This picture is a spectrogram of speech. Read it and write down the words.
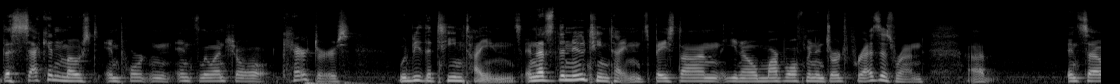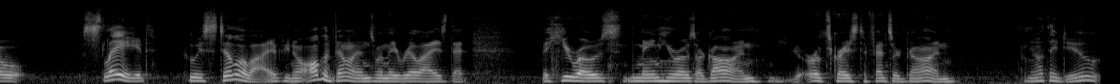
the second most important, influential characters would be the Teen Titans, and that's the new Teen Titans based on you know Marv Wolfman and George Perez's run, uh, and so Slade, who is still alive, you know all the villains when they realize that the heroes, the main heroes, are gone, Earth's greatest defense are gone. You know what they do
